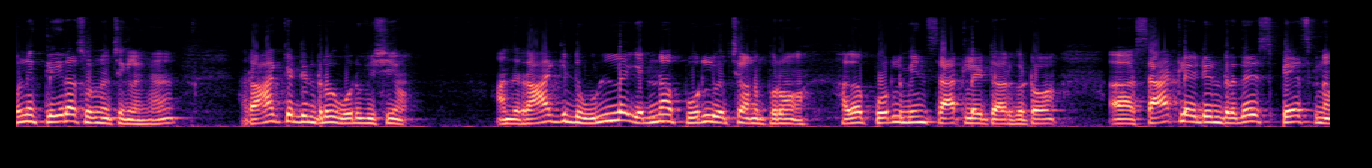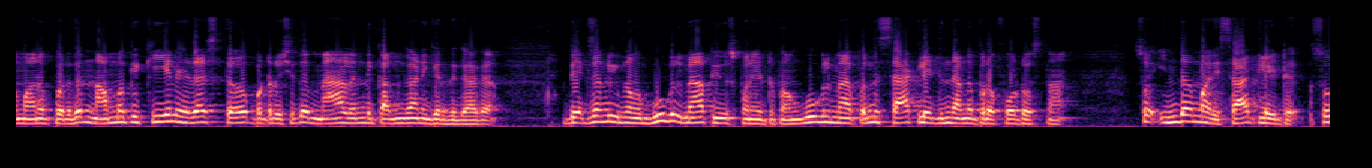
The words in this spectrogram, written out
ஒன்று கிளியராக சொல்லணும்னு வச்சுக்கோங்க ராக்கெட்டுன்ற ஒரு விஷயம். அந்த ராக்கெட் உள்ளே என்ன பொருள் வச்சு அனுப்புகிறோம் அதாவது பொருள் மீன் சேட்டலைட்டாக இருக்கட்டும். சேட்டலைட்டுன்றது ஸ்பேஸ்க்கு நம்ம அனுப்புறது. நமக்கு கீழே ஏதாச்சும் தேவைப்பட்ட விஷயத்தை மேலேருந்து கண்காணிக்கிறதுக்காக. இப்போ எக்ஸாம்பிள் நம்ம கூகுள் மேப் யூஸ் பண்ணிட்டு இருக்கோம். கூகுள் மேப் வந்து சேட்டலைட்லேருந்து அனுப்புகிற ஃபோட்டோஸ் தான். ஸோ இந்த மாதிரி சேட்டலைட் ஸோ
